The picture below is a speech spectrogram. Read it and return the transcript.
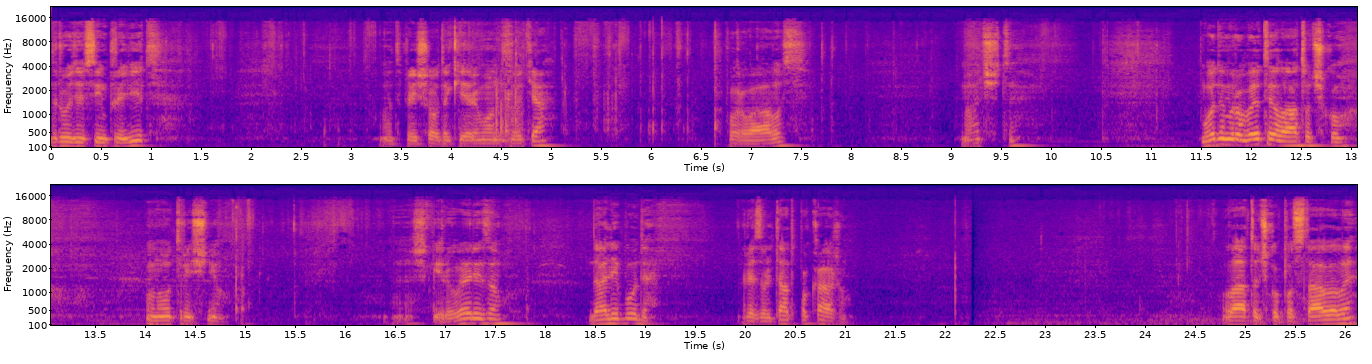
Друзі, всім привіт! От прийшов такий ремонт взуття. Порвалось. Бачите? Будемо робити латочку внутрішню. Е, Шкіру вирізав. Далі буде. Результат покажу. Латочку поставили.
